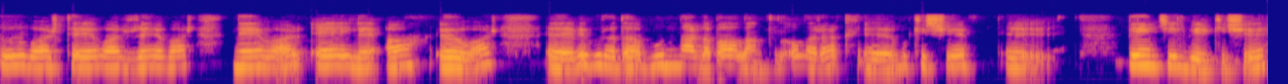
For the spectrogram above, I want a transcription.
I var, T var, R var, N var, E ile A, Ö var. E, ve burada bunlarla bağlantılı olarak e, bu kişi e, bencil bir kişi.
